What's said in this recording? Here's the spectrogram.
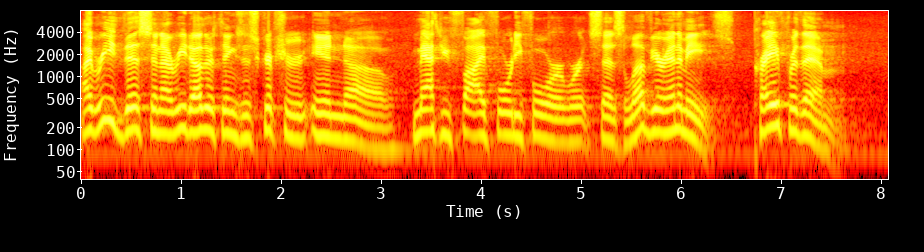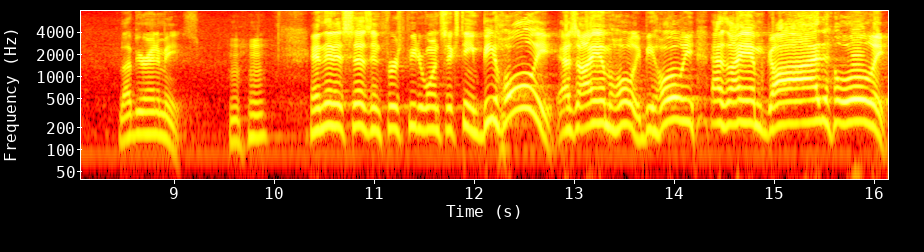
I read this and I read other things in Scripture in uh, Matthew 5 44, where it says, Love your enemies, pray for them. Love your enemies. Mm-hmm. And then it says in 1 Peter 1 16, Be holy as I am holy. Be holy as I am God holy.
